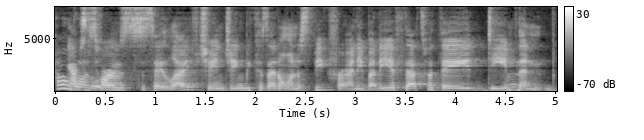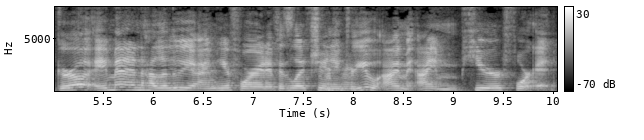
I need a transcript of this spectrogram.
I won't go as far as to say life changing because I don't want to speak for anybody. If that's what they deem, then girl, amen, hallelujah, I'm here for it. If it's life changing for mm-hmm. you, I'm I'm here for it.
